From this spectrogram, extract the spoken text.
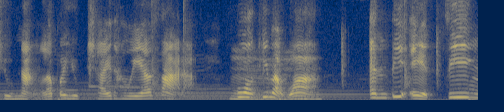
ผิวหนัง แล้วประยุกต์ใช้ทางวิทยาศาสตร์อะพวกที่แบบว่า anti aging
